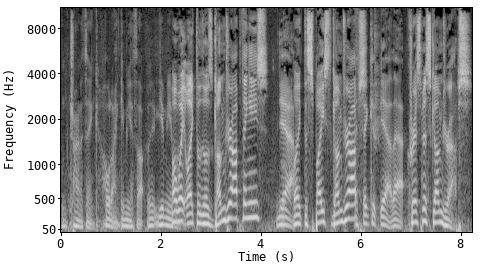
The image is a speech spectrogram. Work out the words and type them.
I'm trying to think. Hold on, give me a thought. Give me. A Oh moment. wait, like the, those gumdrop thingies? Yeah. Like the spiced I gumdrops? think it, yeah, that. Christmas gumdrops.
